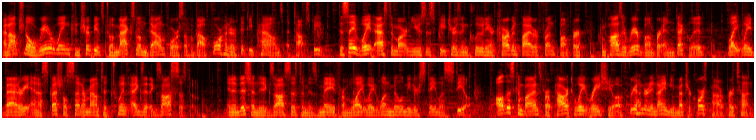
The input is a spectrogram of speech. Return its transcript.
An optional rear wing contributes to a maximum downforce of about 450 pounds at top speed. To save weight, Aston Martin uses features including a carbon fiber front bumper, composite rear bumper and deck lid, lightweight battery, and a special center mounted twin exit exhaust system. In addition, the exhaust system is made from lightweight 1mm stainless steel. All this combines for a power to weight ratio of 390 metric horsepower per ton.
